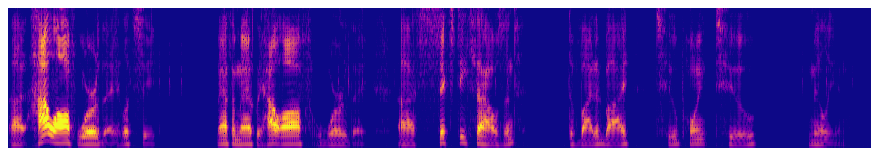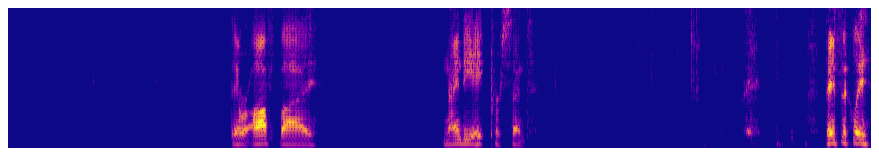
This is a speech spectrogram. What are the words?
Uh, how off were they? Let's see. Mathematically, how off were they? Uh, 60,000 divided by 2.2 million. They were off by 98%. Basically,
